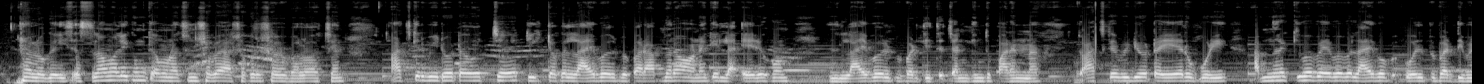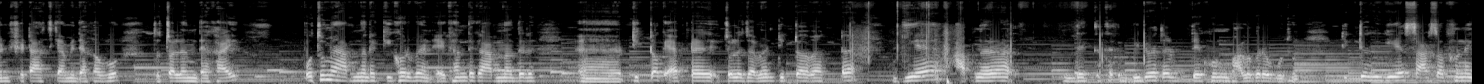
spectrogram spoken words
হ্যালো গাইস, আসসালামু আলাইকুম, কেমন আছেন সবাই? আশা করি সবাই ভালো আছেন। আজকের ভিডিওটা হচ্ছে টিকটকের লাইভ ওয়ালপেপার আপনারা অনেকেই লা- এরকম লাইভ ওয়ালপেপার দিতে চান কিন্তু পারেন না। তো আজকের ভিডিওটা এর উপরই। আপনারা কীভাবে এভাবে লাইভ ওয়ালপেপার দিবেন সেটা আজকে আমি দেখাবো। তো চলেন দেখাই। প্রথমে আপনারা কি করবেন? এখান থেকে আপনাদের টিকটক অ্যাপটায় চলে যাবেন। টিকটক অ্যাপটা গিয়ে আপনারা দেখতে ভিডিওটা দেখুন, ভালো করে বুঝুন। টিকটকে গিয়ে সার্চ অপশনে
